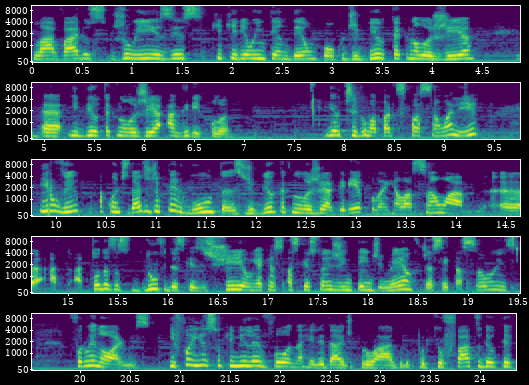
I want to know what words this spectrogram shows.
lá vários juízes que queriam entender um pouco de biotecnologia eh, e biotecnologia agrícola. E eu tive uma participação ali eu vi a quantidade de perguntas de biotecnologia agrícola em relação a, eh, a, a todas as dúvidas que existiam e as questões de entendimento, de aceitações, foram enormes. E foi isso que me levou, na realidade, para o agro, porque o fato de eu ter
